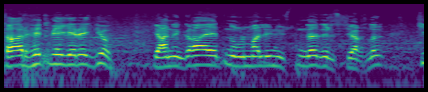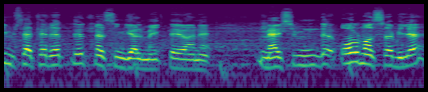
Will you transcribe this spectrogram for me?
Tarif etmeye gerek yok. Yani gayet normalin üstündedir sıcaklık. Kimse tereddüt etmesin gelmekte yani. Mevsiminde olmasa bile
